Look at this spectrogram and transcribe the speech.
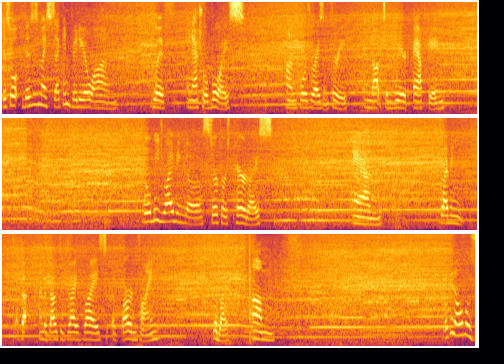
this will this is my second video on with an actual voice on Forza Horizon 3 and not some weird app game. We'll be driving the Surfer's Paradise and driving I'm about to drive by a barn find. Goodbye. Um Look at all those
